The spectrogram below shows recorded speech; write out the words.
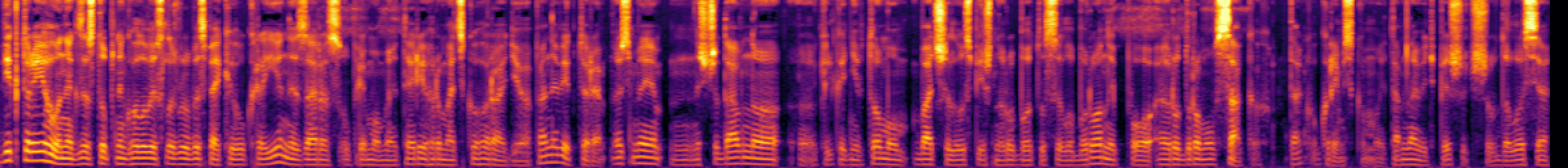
Віктор Єгоник, заступник голови Служби безпеки України, зараз у прямому етері громадського радіо. Пане Вікторе, ось ми нещодавно, е, кілька днів тому, бачили успішну роботу Сил оборони по аеродрому в Саках, так, у Кримському. І там навіть пишуть, що вдалося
